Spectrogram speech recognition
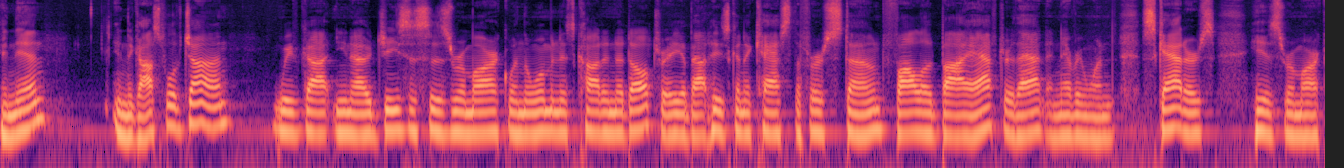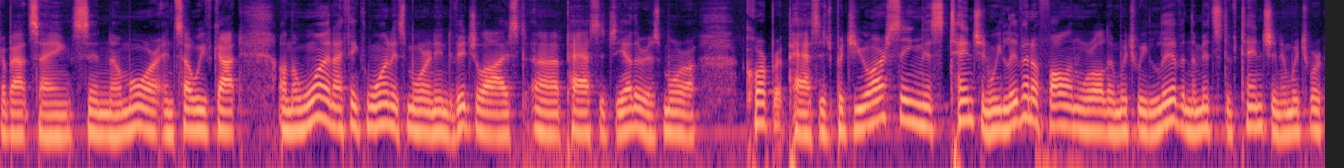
And then in the Gospel of John, we've got you know Jesus's remark when the woman is caught in adultery about who's going to cast the first stone, followed by after that, and everyone scatters his remark about saying sin no more. And so we've got on the one, I think one is more an individualized uh, passage, the other is more a corporate passage, but you are seeing this tension. We live in a fallen world in which we live in the midst of tension, in which we're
